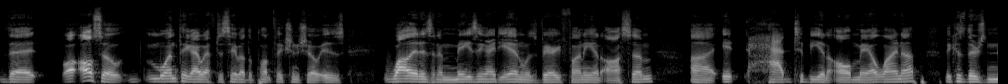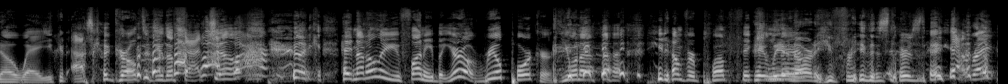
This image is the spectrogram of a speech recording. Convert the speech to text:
that. Also, one thing I have to say about the Plump Fiction show is, while it is an amazing idea and was very funny and awesome, uh, it had to be an all male lineup because there's no way you could ask a girl to do the fat show. like, hey, not only are you funny, but you're a real porker. You want to? you down for Plump Fiction? Hey. Leonardo, you free this Thursday? yeah, right.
